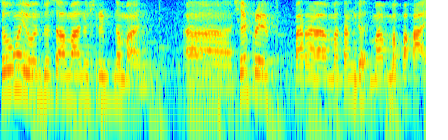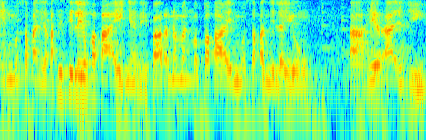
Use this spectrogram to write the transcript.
So ngayon, doon sa amano shrimp naman, uh, syempre para matangga, ma mapakain mo sa kanila kasi sila yung kakain yan eh. Para naman mapakain mo sa kanila yung uh, hair algae,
